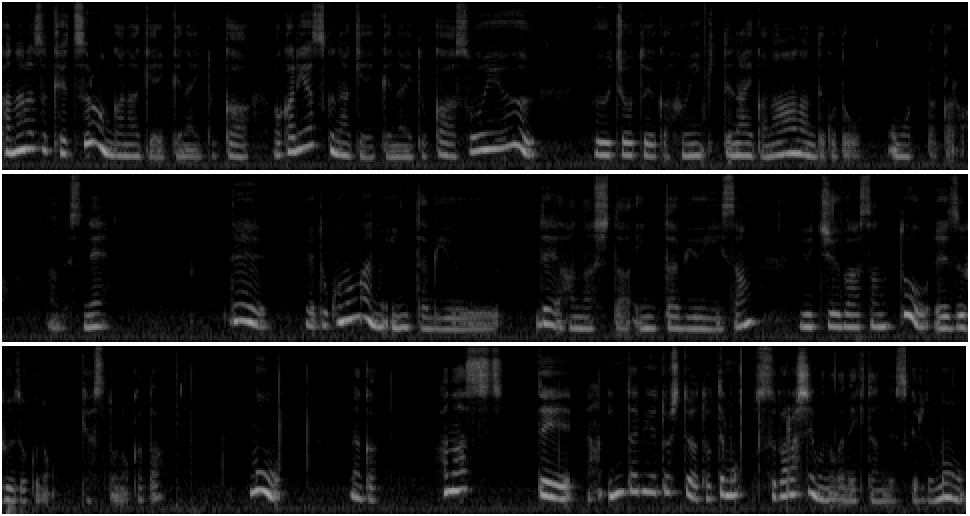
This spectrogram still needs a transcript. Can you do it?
必ず結論がなきゃいけないとか分かりやすくなきゃいけないとかそういう風潮というか雰囲気ってないかななんてことを思ったからなんですね。で、えー、とこの前のインタビューで話したインタビューイーさん YouTuber さんとエイズ風俗のキャストの方もなんか話してインタビューとしてはとても素晴らしいものができたんですけれども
